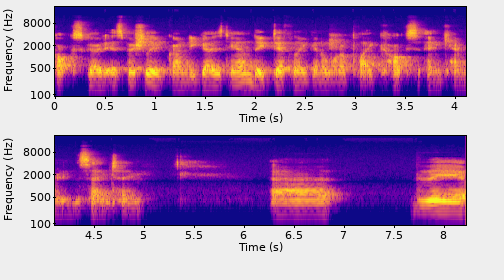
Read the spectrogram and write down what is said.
Cox go to, especially if Grundy goes down. They're definitely going to want to play Cox and Cameron in the same team. Uh, they're,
